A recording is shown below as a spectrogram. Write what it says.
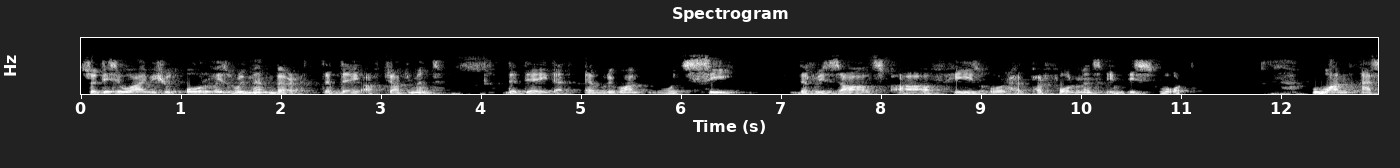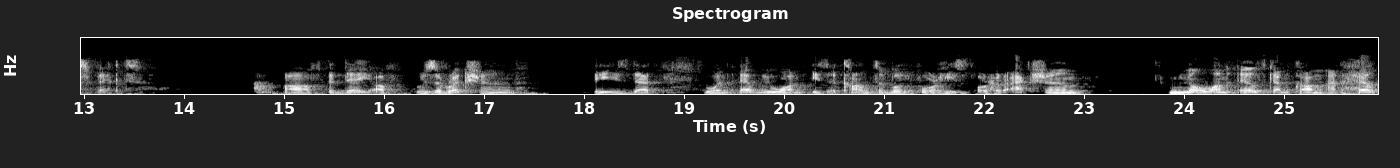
So this is why we should always remember the day of judgment, the day that everyone would see the results of his or her performance in this world. One aspect of the day of resurrection is that when everyone is accountable for his or her action, no one else can come and help.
